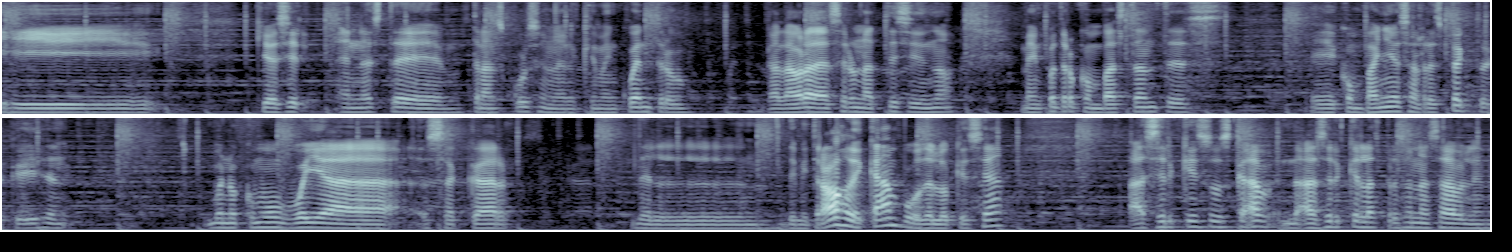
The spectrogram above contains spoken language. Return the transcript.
Y quiero decir, en este transcurso en el que me encuentro a la hora de hacer una tesis, ¿no? Me encuentro con bastantes eh, compañeros al respecto que dicen, bueno, ¿cómo voy a sacar del, de mi trabajo de campo o de lo que sea, hacer que, esos, hacer que las personas hablen?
